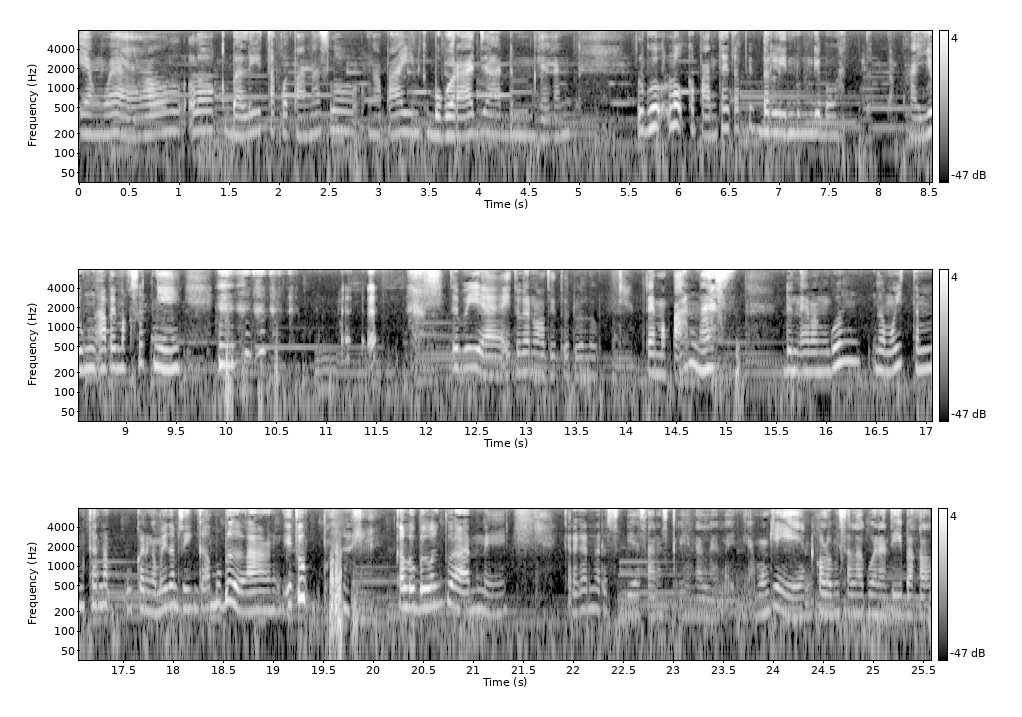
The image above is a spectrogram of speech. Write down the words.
yang well lo ke Bali takut panas lo ngapain? Ke Bogor aja adem kayak kan? Lo lo ke pantai tapi berlindung di bawah payung apa maksudnya? Tapi ya itu kan waktu itu dulu. Emang panas. Dan emang gue nggak mau hitam karena bukan nggak mau hitam sih nggak mau belang. Itu kalau belang tuh aneh. Karena kan harus biasa screen dan lain-lainnya. Mungkin kalau misalnya gue nanti bakal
